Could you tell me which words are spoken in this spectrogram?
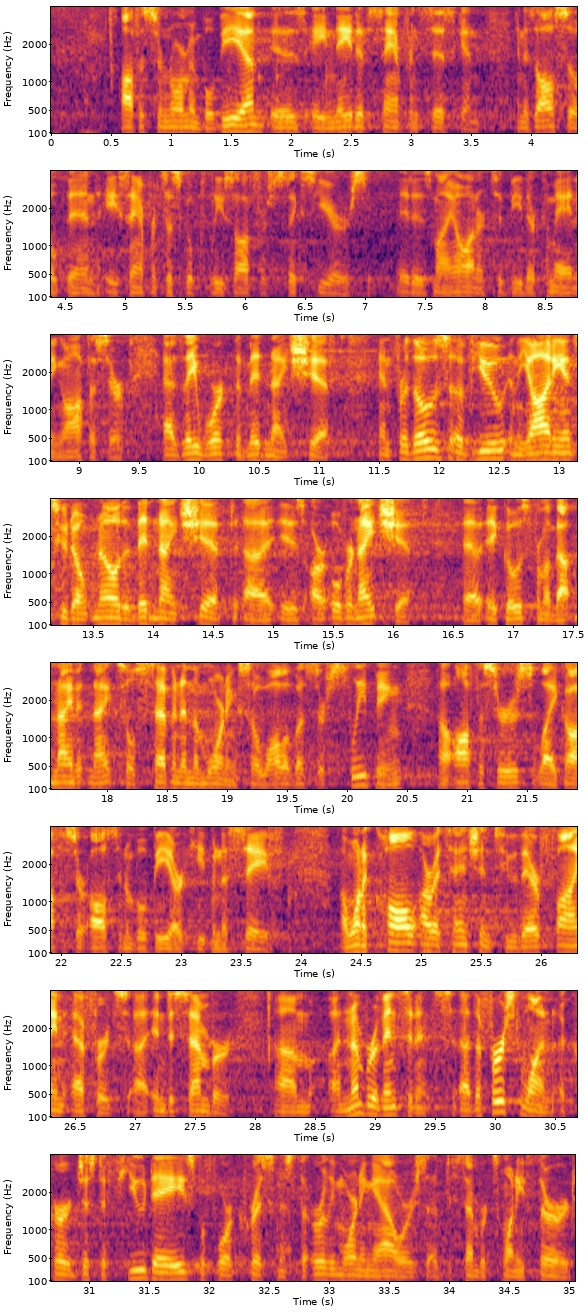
Officer Norman Bobia is a native San Franciscan and has also been a San Francisco police officer for six years. It is my honor to be their commanding officer as they work the midnight shift. And for those of you in the audience who don't know, the midnight shift uh, is our overnight shift. Uh, it goes from about 9 at night till 7 in the morning. So all of us are sleeping, uh, officers like Officer Alston and Bobie are keeping us safe. I want to call our attention to their fine efforts uh, in December um, a number of incidents. Uh, the first one occurred just a few days before Christmas, the early morning hours of December 23rd.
